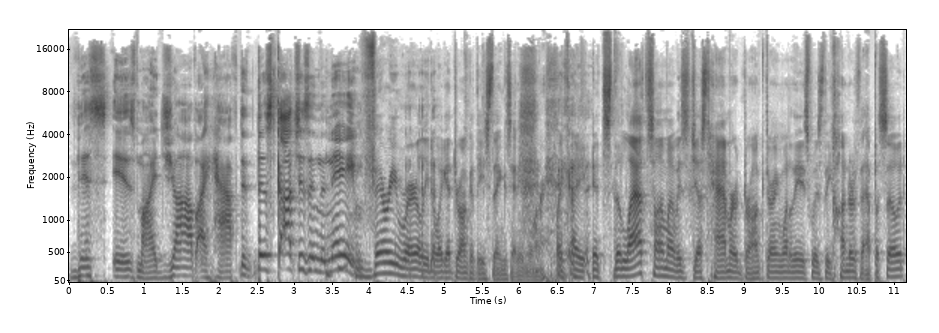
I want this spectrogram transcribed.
this is my job. I have to. The Scotch is in the name. Very rarely do I get drunk at these things anymore. Like I, it's the last time I was just hammered drunk during one of these was the hundredth episode,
